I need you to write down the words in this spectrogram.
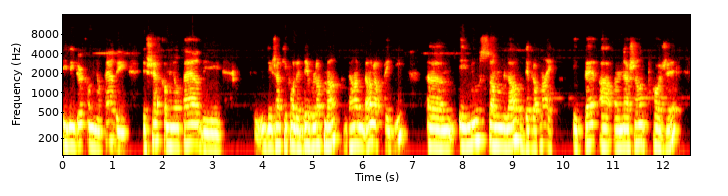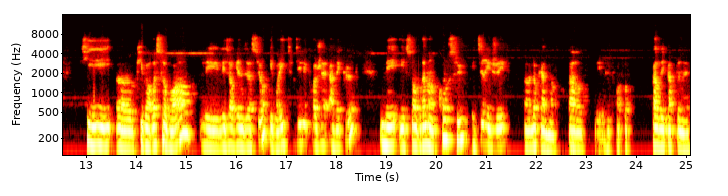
leaders, communautaires, des, chefs communautaires, des, des gens qui font le développement dans, dans leur pays. Euh, et nous sommes là, le développement est et paie à un agent de projet qui, euh, qui va recevoir les, les, organisations, qui va étudier les projets avec eux, mais ils sont vraiment conçus et dirigés euh, localement par les, par les partenaires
